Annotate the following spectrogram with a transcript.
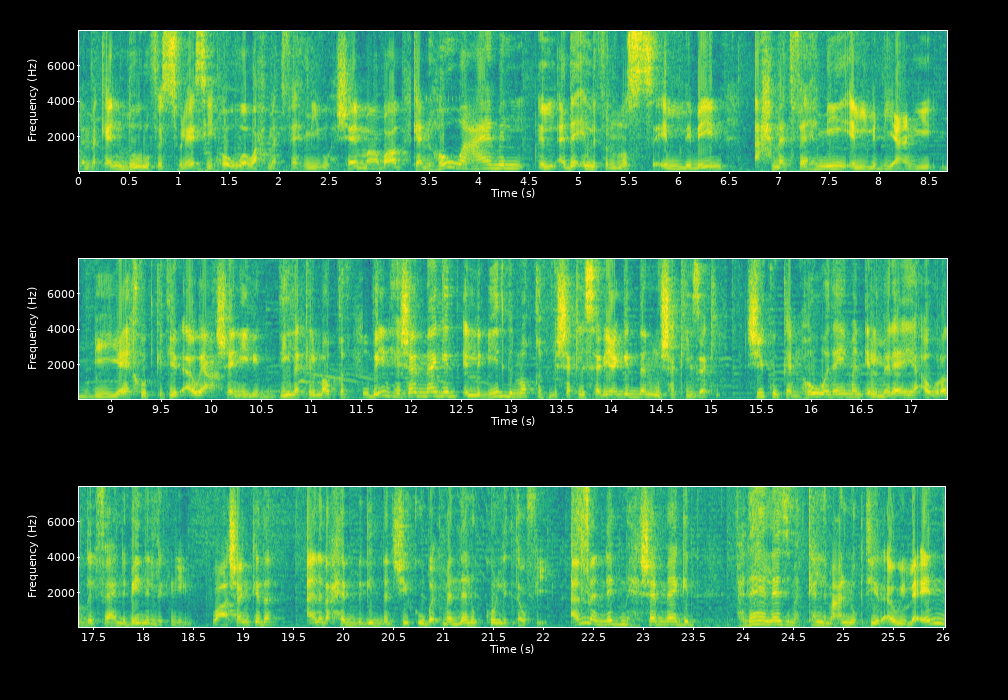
لما كان دوره في الثلاثي هو وأحمد فهمي وهشام مع بعض كان هو عامل الأداء اللي في النص اللي بين أحمد فهمي اللي يعني بياخد كتير قوي عشان يدي لك الموقف وبين هشام ماجد اللي بيدي الموقف بشكل سريع جدا وشكل ذكي. شيكو كان هو دايما المراية أو رد الفعل بين الاثنين وعشان كده أنا بحب جدا شيكو وبتمنى له كل التوفيق. اما النجم هشام ماجد فده لازم اتكلم عنه كتير قوي لأن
